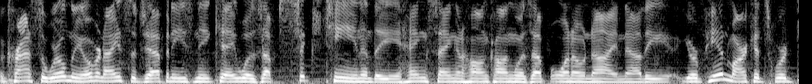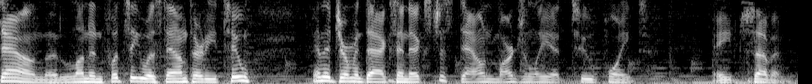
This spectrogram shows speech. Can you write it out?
across the world in the overnights, the Japanese Nikkei was up 16 and the Hang Seng in Hong Kong was up 109. Now the European markets were down. The London FTSE was down 32 and the German DAX index just down marginally at 2.87.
